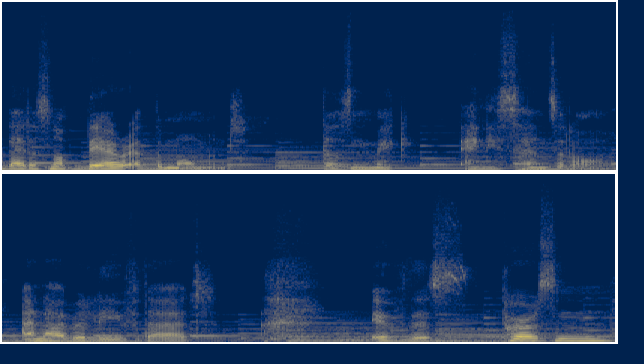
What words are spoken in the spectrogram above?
that is not there at the moment doesn't make any sense at all. And I believe that if this person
